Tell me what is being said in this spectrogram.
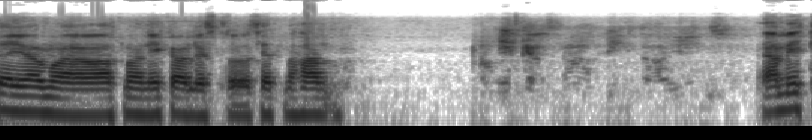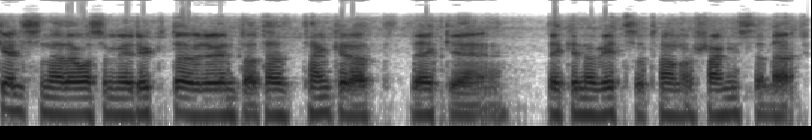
det gjør meg jo at man ikke har lyst til å sitte med han. Ja, Mikkelsen er det også mye rykter rundt at jeg tenker at det er ikke det er ikke noe vits å ta noen sjanse der.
